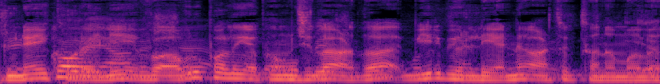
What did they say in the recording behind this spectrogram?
Güney Koreli ve Avrupalı yapımcılar da birbirlerini artık tanımalı.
